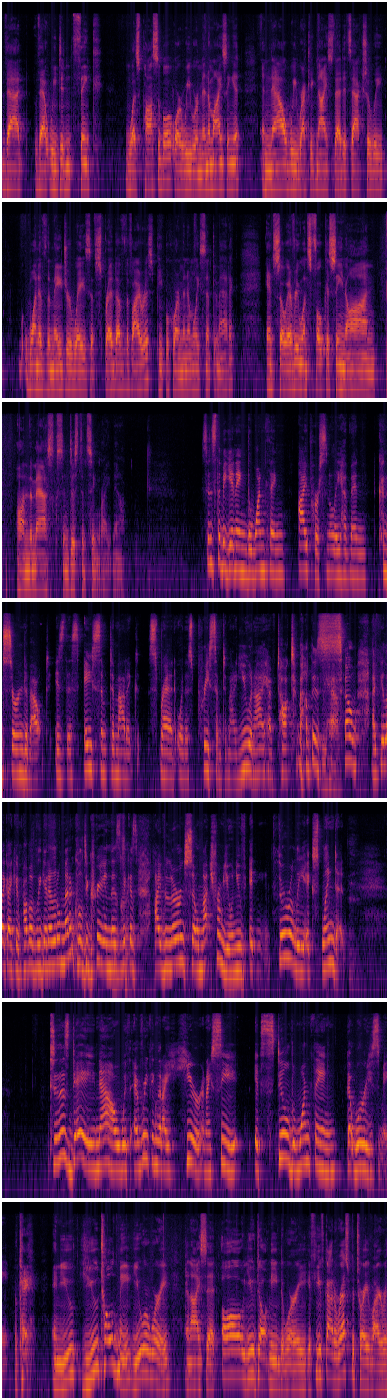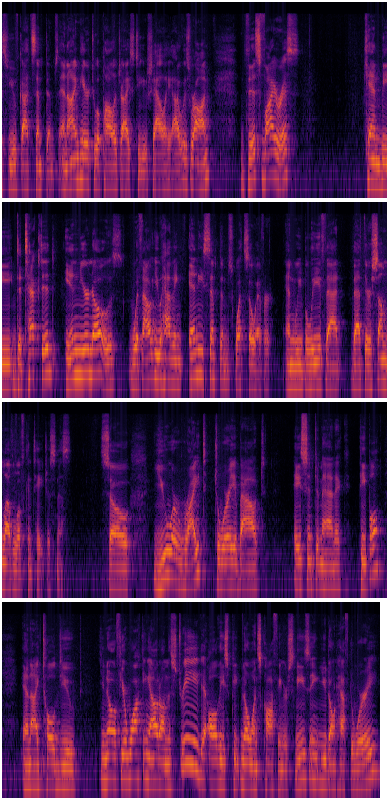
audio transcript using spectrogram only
that, that we didn't think was possible or we were minimizing it. And now we recognize that it's actually one of the major ways of spread of the virus, people who are minimally symptomatic. And so everyone's focusing on, on the masks and distancing right now. Since the beginning, the one thing I personally have been concerned about is this asymptomatic spread or this pre-symptomatic. You and I have talked about this so I feel like I can probably get a little medical degree in this because I've learned so much from you and you've thoroughly explained it. To this day now with everything that I hear and I see, it's still the one thing that worries me. Okay and you you told me you were worried and I said, "Oh, you don't need to worry. If you've got a respiratory virus, you've got symptoms." And I'm here to apologize to you, Shally. I was wrong. This virus can be detected in your nose without you having any symptoms whatsoever. And we believe that that there's some level of contagiousness. So you were right to worry about asymptomatic people and I told you, you know, if you're walking out on the street, all these people, no one's coughing or sneezing, you don't have to worry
